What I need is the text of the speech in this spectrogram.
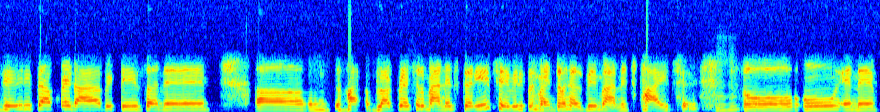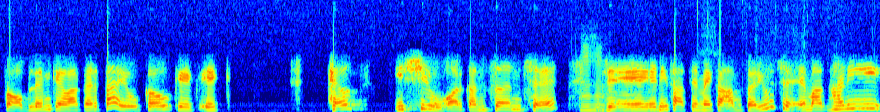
જેવી રીતે આપણે ડાયાબિટીસ અને બ્લડ પ્રેશર મેનેજ કરીએ છીએ એવી રીતે મેન્ટલ હેલ્થ બી મેનેજ થાય છે. તો હું એને પ્રોબ્લેમ કહેવા કરતા એવું કહું કે એક હેલ્થ ઇશ્યુ ઓર કન્સર્ન છે જે એની સાથે મેં કામ કર્યું છે. એમાં ઘણી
